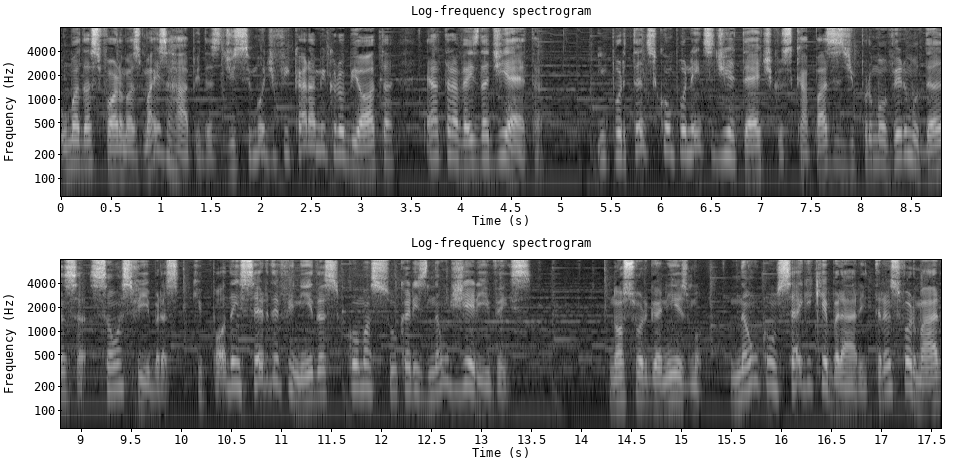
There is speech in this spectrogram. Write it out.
Uma das formas mais rápidas de se modificar a microbiota é através da dieta. Importantes componentes dietéticos capazes de promover mudança são as fibras, que podem ser definidas como açúcares não digeríveis. Nosso organismo não consegue quebrar e transformar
